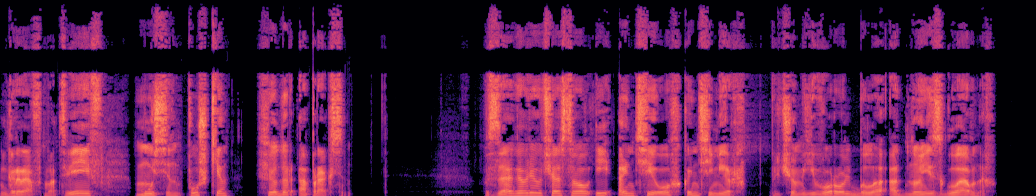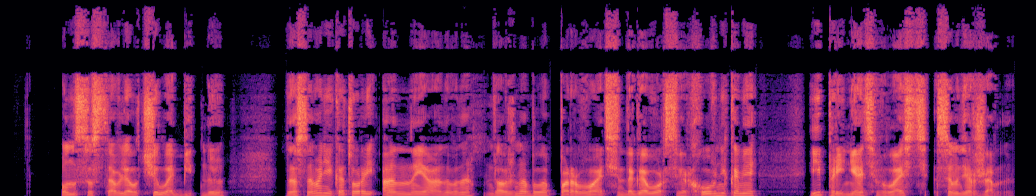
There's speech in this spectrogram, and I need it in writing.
граф Матвеев, Мусин Пушкин, Федор Апраксин. В заговоре участвовал и Антиох Кантемир, причем его роль была одной из главных. Он составлял челобитную, на основании которой Анна Иоанновна должна была порвать договор с верховниками и принять власть самодержавную.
